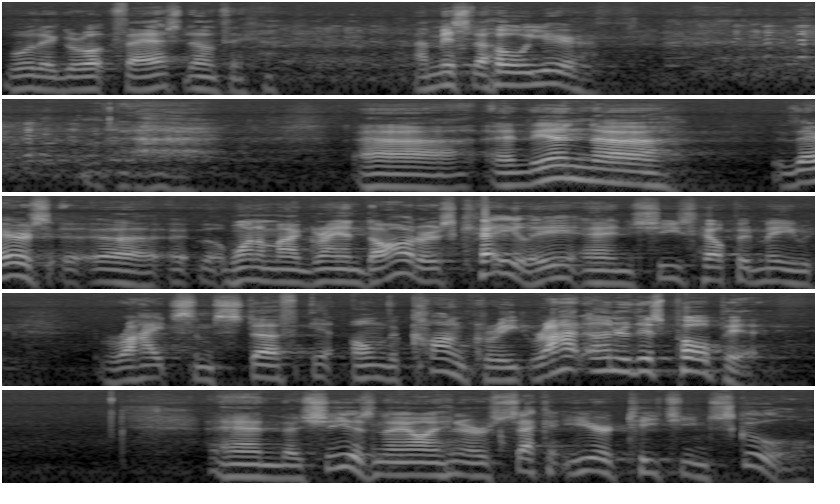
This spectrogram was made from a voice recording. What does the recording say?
Boy, they grow up fast, don't they? I missed a whole year. Uh, and then uh, there's uh, uh, one of my granddaughters, Kaylee, and she's helping me write some stuff on the concrete right under this pulpit. And uh, she is now in her second year teaching school.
